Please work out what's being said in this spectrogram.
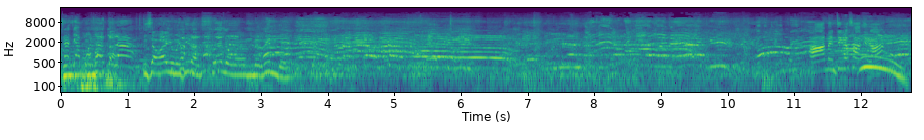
Gracias por la Esa guay me tira al suelo, me rindo. mentiras a tirar.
